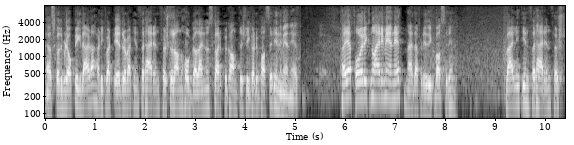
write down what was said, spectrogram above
ja, Skal du bli oppbygd der, da? Har det ikke vært bedre å vært innenfor Herren først og la Han hogge deg noen skarpe kanter, slik at du passer inn i menigheten? Nei, 'Jeg får ikke noe her i menigheten'. Nei, det er fordi du ikke passer inn. Vær litt innenfor Herren først.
